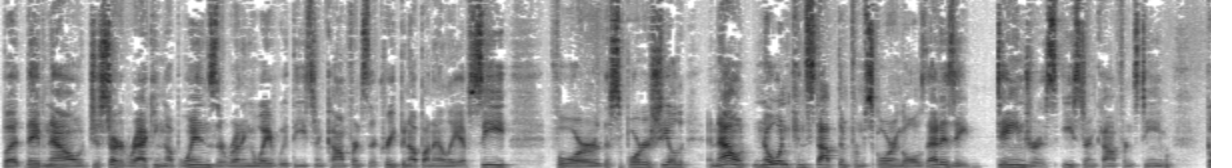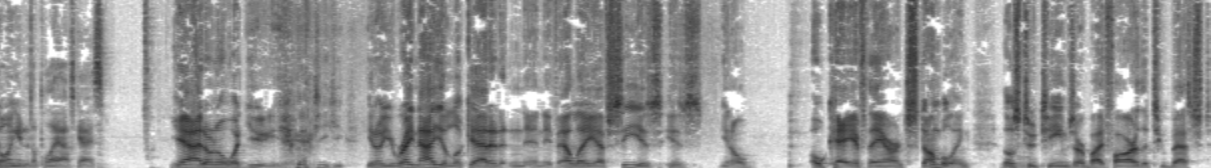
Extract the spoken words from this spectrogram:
But they've now just started racking up wins. They're running away with the Eastern Conference. They're creeping up on LAFC for the supporter shield, and now no one can stop them from scoring goals. That is a dangerous Eastern Conference team going into the playoffs, guys. Yeah, I don't know what you you know. You right now you look at it, and, and if LAFC is is you know okay if they aren't stumbling, those two teams are by far the two best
